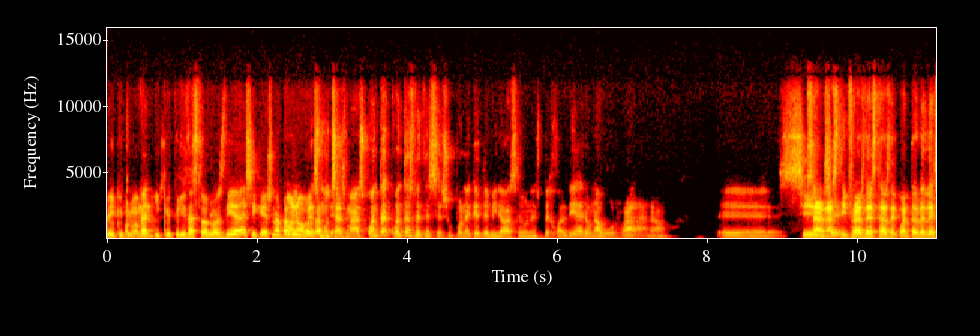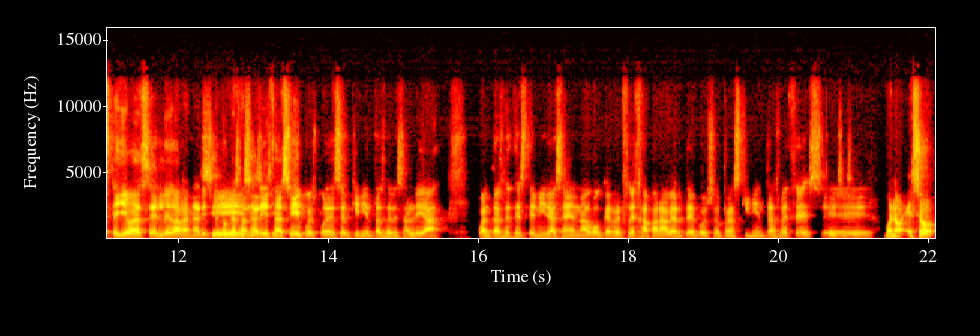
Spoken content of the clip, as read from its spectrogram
y, que utilizas todos los días y que es una parte no, no, ves muchas más. ¿Cuántas veces se supone que te mirabas en un espejo al día? Era una burrada, ¿no? Eh, sí, o sea, las cifras de estas de cuántas veces te llevas el dedo a la nariz, te tocas la nariz así, pues puede ser 500 veces al día. ¿Cuántas veces te miras en algo que refleja para verte? Pues otras 500 veces. Eh, bueno, eso,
